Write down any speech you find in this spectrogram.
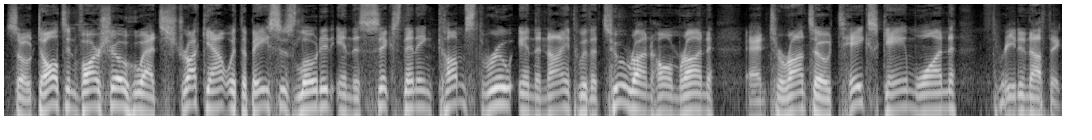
So Dalton Varsho, who had struck out with the bases loaded in the sixth inning, comes through in the ninth with a two-run home run, and Toronto takes game one, three to nothing.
